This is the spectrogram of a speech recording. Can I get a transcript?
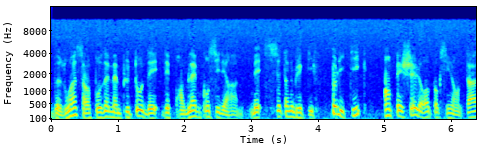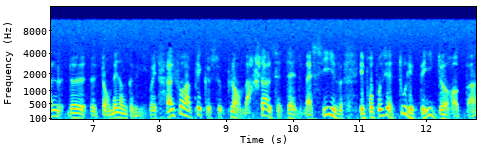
besoin, ça leur posait même plutôt des, des problèmes considérables. Mais c'est un objectif politique, empêcher l'Europe occidentale de euh, tomber dans le communisme. Alors il faut rappeler que ce plan Marshall, cette aide massive, est proposé à tous les pays d'Europe, hein,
